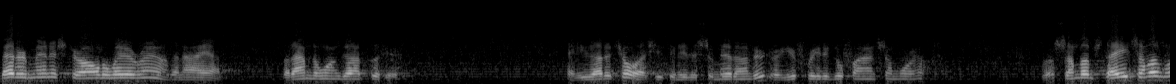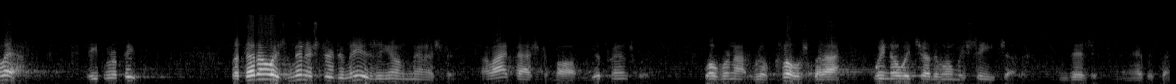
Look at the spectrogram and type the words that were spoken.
better minister all the way around than I am. But I'm the one God put here. And you got a choice. You can either submit under it or you're free to go find somewhere else. Well, some of them stayed, some of them left. People are people. But that always ministered to me as a young minister. I like Pastor Bob. Good friends with him. Well, we're not real close, but I, we know each other when we see each other and visit and everything.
